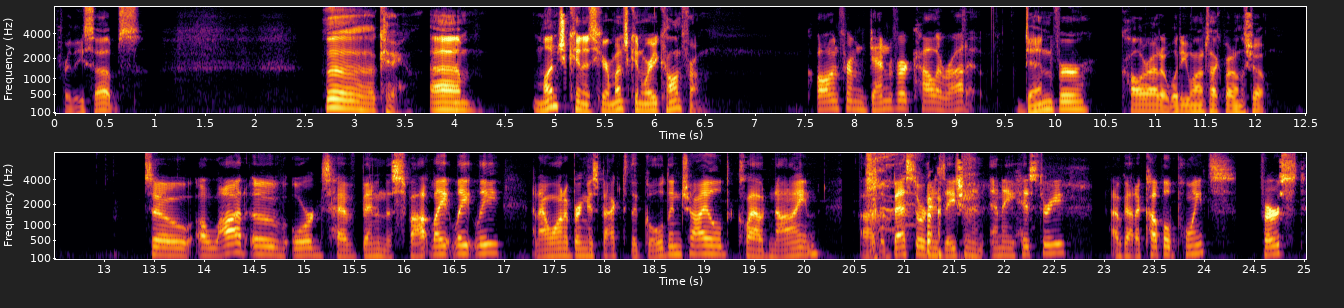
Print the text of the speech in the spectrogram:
for these subs. Uh, okay. Um, Munchkin is here. Munchkin, where are you calling from? Calling from Denver, Colorado. Denver, Colorado. What do you want to talk about on the show? So, a lot of orgs have been in the spotlight lately, and I want to bring us back to the Golden Child, Cloud9, uh, the best organization in NA history. I've got a couple points. First,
